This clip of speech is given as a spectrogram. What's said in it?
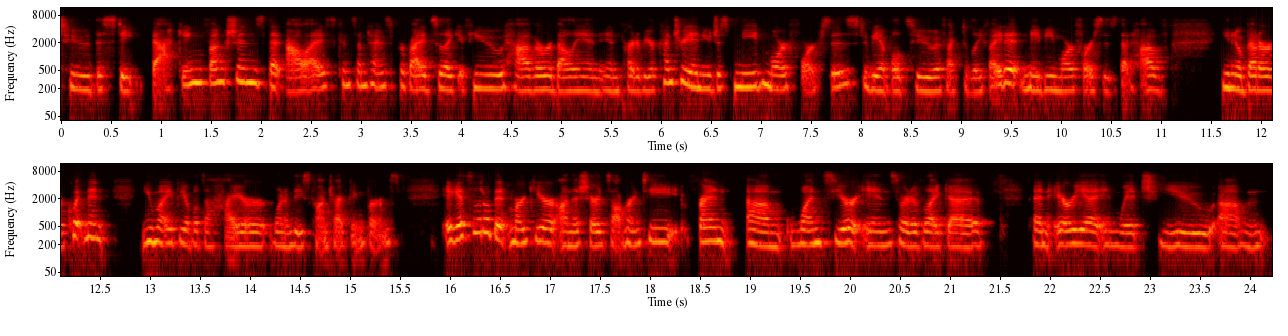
to the state backing functions that allies can sometimes provide. So like if you have a rebellion in part of your country and you just need more forces to be able to effectively fight it, maybe more forces that have you know, better equipment, you might be able to hire one of these contracting firms. It gets a little bit murkier on the shared sovereignty front um, once you're in sort of like a, an area in which you um,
